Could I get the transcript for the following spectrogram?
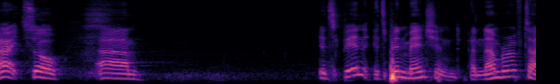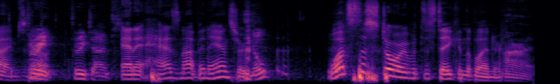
All right, so um, it's been it's been mentioned a number of times now, Three. Three times. and it has not been answered. Nope. What's the story with the steak in the blender? All right.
